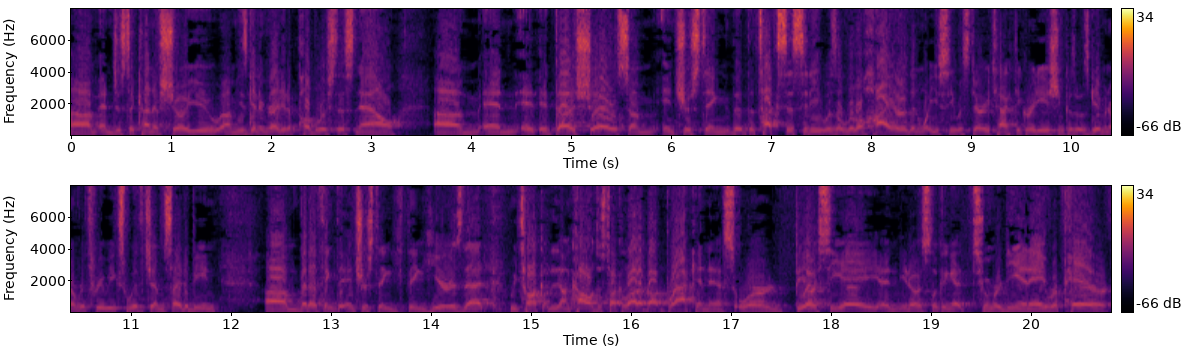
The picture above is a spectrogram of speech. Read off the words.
Um, and just to kind of show you, um, he's getting ready to publish this now. Um, and it, it, does show some interesting, the, the, toxicity was a little higher than what you see with stereotactic radiation because it was given over three weeks with gemcitabine. Um, but I think the interesting thing here is that we talk, the oncologists talk a lot about BRCA or BRCA, and you know, it's looking at tumor DNA repair.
